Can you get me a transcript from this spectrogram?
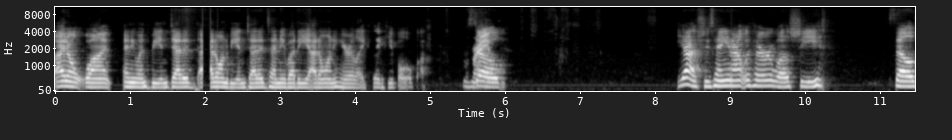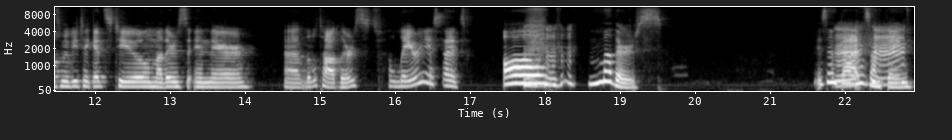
I don't want anyone to be indebted. I don't want to be indebted to anybody. I don't want to hear like thank you, blah blah blah. Right. So yeah, she's hanging out with her while she sells movie tickets to mothers and their uh, little toddlers. It's hilarious that it's all mothers. Isn't that mm-hmm. something?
